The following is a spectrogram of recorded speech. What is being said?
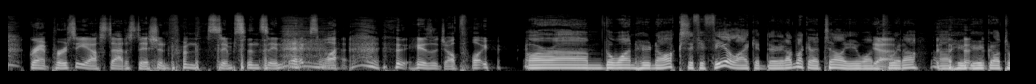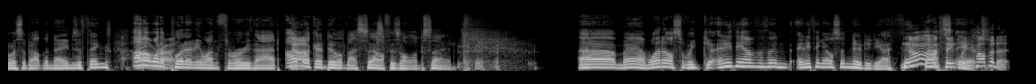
Grant Prusy, our statistician from the Simpsons Index. Why? Here's a job for you. or um, the one who knocks. If you feel like it, dude. I'm not going to tell you on Yeah. Twitter uh, who who got to us about the names of things. I don't Oh, want to put anyone through that. I'm No. not going to do it myself. Is all I'm saying. Uh man, what else have we got? Anything other than anything else in nudity? I think No, I think we it. covered it.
